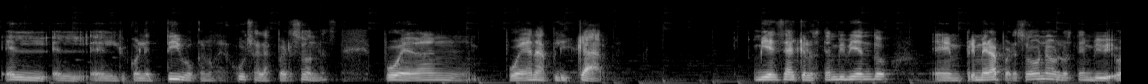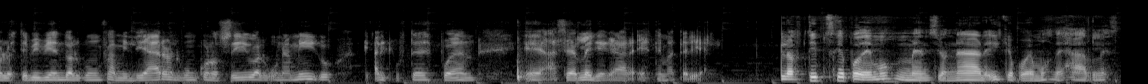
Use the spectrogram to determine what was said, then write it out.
el, colectivo que nos escucha, las personas, puedan, puedan aplicar. Bien sea que lo estén viviendo en primera persona o lo, estén o lo esté viviendo algún familiar o algún conocido, algún amigo al que ustedes puedan eh, hacerle llegar este material. Los tips que podemos mencionar y que podemos dejarles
